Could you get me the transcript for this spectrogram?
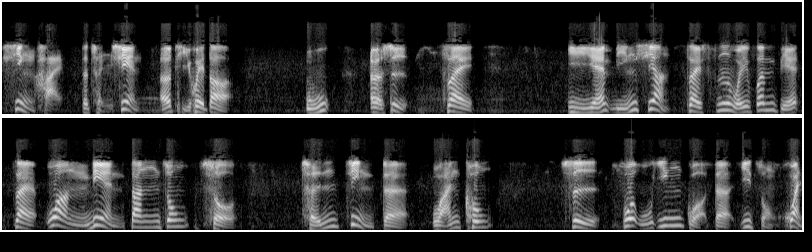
性海的呈现而体会到无，而是在语言名相。在思维分别、在妄念当中所沉浸的玩空，是波无因果的一种幻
